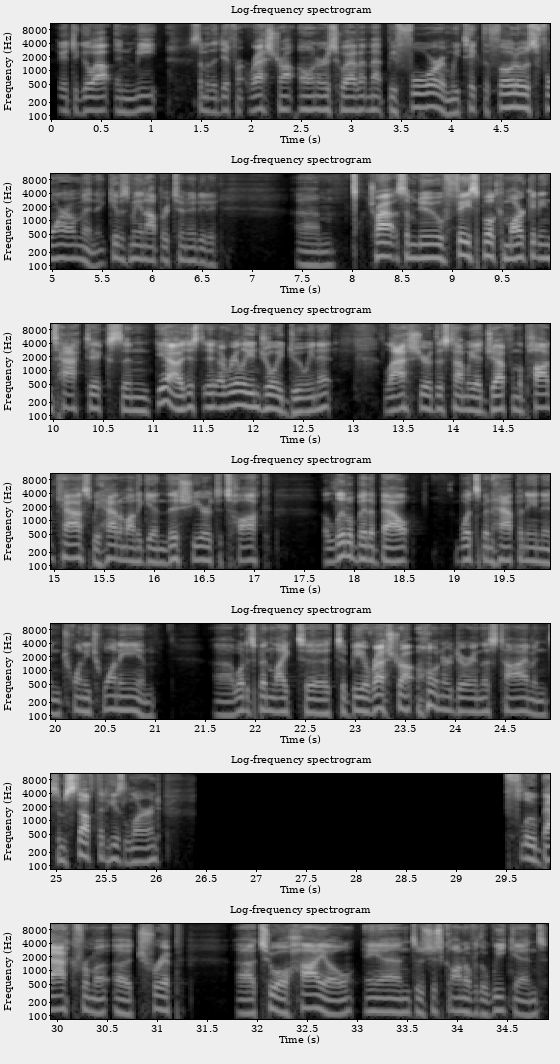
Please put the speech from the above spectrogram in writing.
I get to go out and meet some of the different restaurant owners who I haven't met before, and we take the photos for them, and it gives me an opportunity to um, try out some new Facebook marketing tactics. And yeah, I just I really enjoy doing it. Last year at this time, we had Jeff on the podcast. We had him on again this year to talk a little bit about what's been happening in 2020 and uh, what it's been like to to be a restaurant owner during this time and some stuff that he's learned. Flew back from a, a trip uh, to Ohio and was just gone over the weekend.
